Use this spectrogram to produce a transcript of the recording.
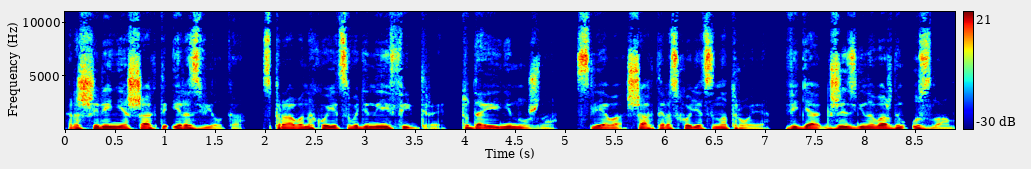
расширение шахты и развилка. Справа находятся водяные фильтры, туда ей не нужно. Слева шахты расходятся на трое, ведя к жизненно важным узлам,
